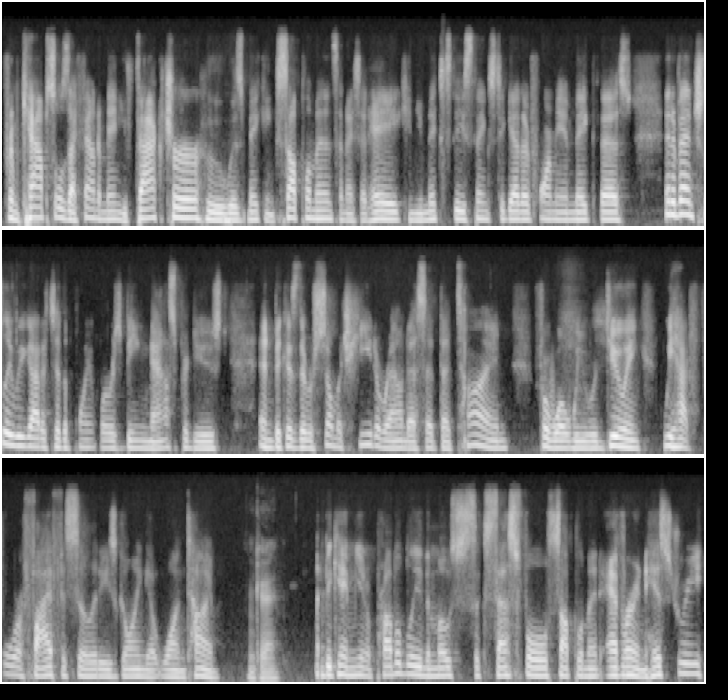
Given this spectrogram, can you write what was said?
From capsules I found a manufacturer who was making supplements and I said hey can you mix these things together for me and make this? And eventually we got it to the point where it was being mass produced and because there was so much heat around us at that time for what we were doing we had four or five facilities going at one time. Okay. It became you know probably the most successful supplement ever in history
